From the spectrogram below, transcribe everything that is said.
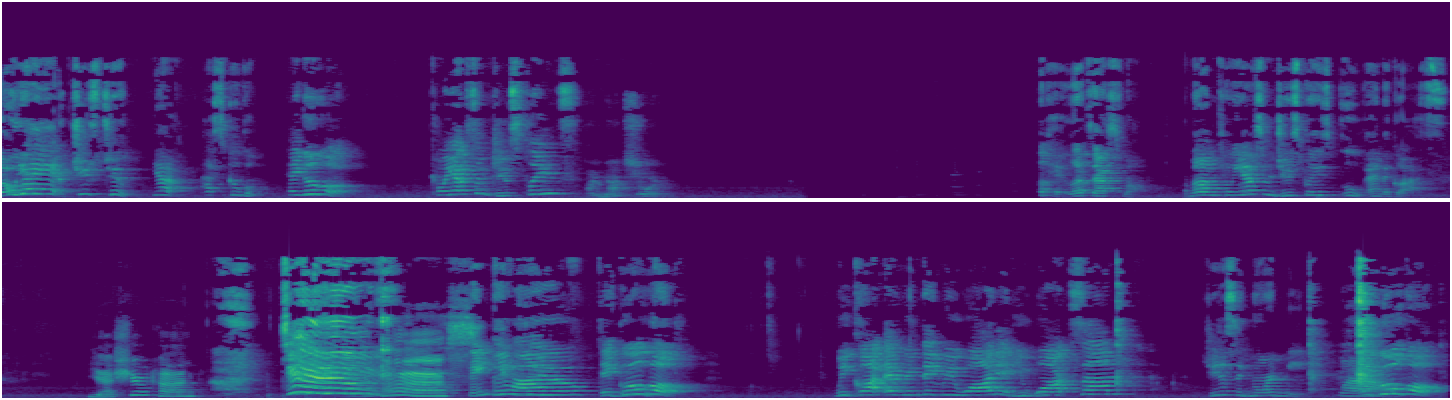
Oh, yeah, yeah, yeah. Juice too. Yeah. Ask Google. Hey, Google. Can we have some juice, please? I'm not sure. Okay, let's ask mom. Mom, can we have some juice, please? Ooh, and a glass. Yeah, sure, hon. Juice! Yes. Thank you, Mom. Hey, Google. We got everything we wanted. You want some? She just ignored me. Wow. Hey, Google.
